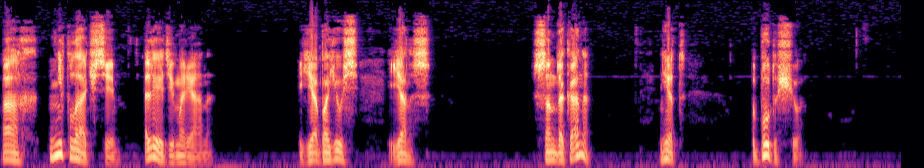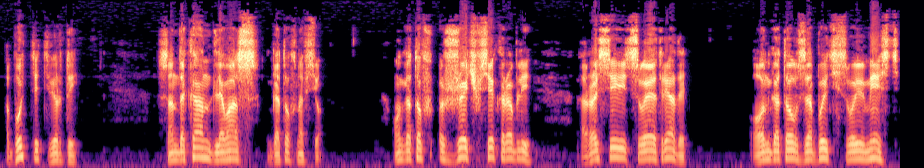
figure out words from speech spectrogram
«Ах, не плачьте, леди Мариана». «Я боюсь, Янос». «Сандакана?» «Нет, будущего». «Будьте тверды. Сандакан для вас готов на все. Он готов сжечь все корабли, рассеять свои отряды. Он готов забыть свою месть,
